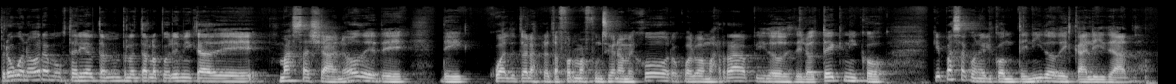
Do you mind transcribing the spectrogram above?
pero bueno, ahora me gustaría también plantear la polémica de más allá, ¿no? De, de, de cuál de todas las plataformas funciona mejor o cuál va más rápido, desde lo técnico. ¿Qué pasa con el contenido de calidad?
